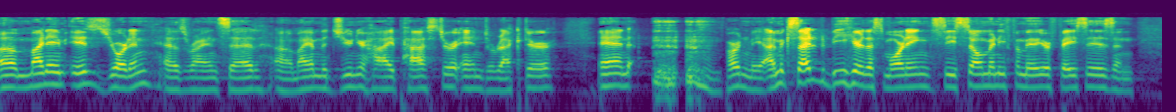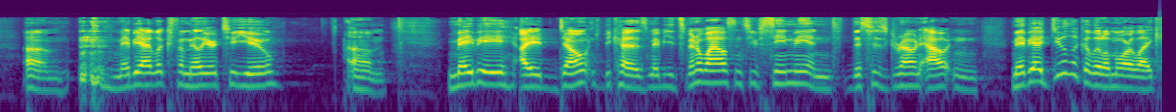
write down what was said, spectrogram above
Um, my name is Jordan, as Ryan said. Um, I am the junior high pastor and director. And, pardon me, I'm excited to be here this morning, see so many familiar faces, and um, maybe I look familiar to you. Um, maybe I don't because maybe it's been a while since you've seen me and this has grown out, and maybe I do look a little more like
